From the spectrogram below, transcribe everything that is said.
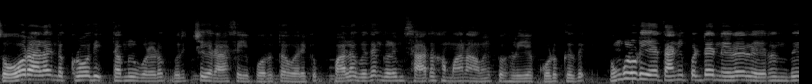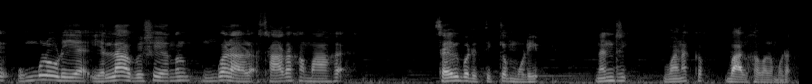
ஸோ ஓவராலாக இந்த குரோதி தமிழ் வருடம் விருச்சிக ராசியை பொறுத்த வரைக்கும் பல விதங்களையும் சாதகமான அமைப்புகளையே கொடுக்குது. உங்களுடைய தனிப்பட்ட நிலையில் இருந்து உங்களுடைய எல்லா விஷயங்களும் உங்களால் சாதகமாக செயல்படுத்திக்க முடியும். நன்றி வணக்கம் வாழ்க வளமுடன்.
